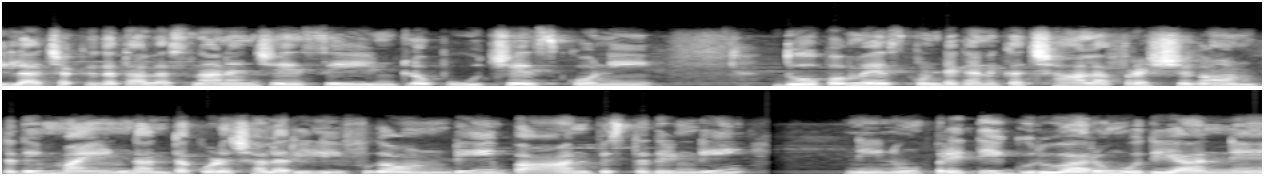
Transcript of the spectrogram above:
ఇలా చక్కగా తలస్నానం చేసి ఇంట్లో పూజ చేసుకొని ధూపం వేసుకుంటే కనుక చాలా ఫ్రెష్గా ఉంటుంది. మైండ్ అంతా కూడా చాలా రిలీఫ్గా ఉండి బాగా అనిపిస్తుందండి. నేను ప్రతి గురువారం ఉదయాన్నే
